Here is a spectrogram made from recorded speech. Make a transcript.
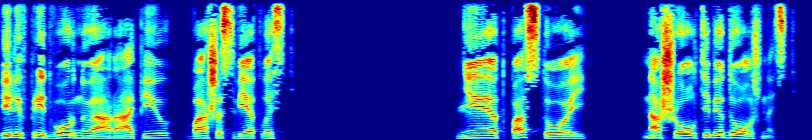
или в придворную арапию, ваша светлость». «Нет, постой», Нашел тебе должность.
